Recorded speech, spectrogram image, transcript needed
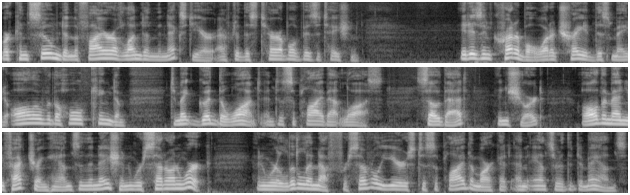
were consumed in the fire of London the next year after this terrible visitation. It is incredible what a trade this made all over the whole kingdom to make good the want and to supply that loss, so that, in short, all the manufacturing hands in the nation were set on work, and were little enough for several years to supply the market and answer the demands.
